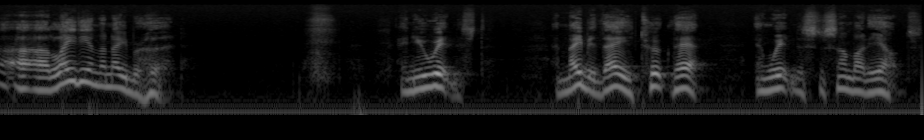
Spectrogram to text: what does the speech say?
a, a lady in the neighborhood. And you witnessed. And maybe they took that and witnessed to somebody else.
